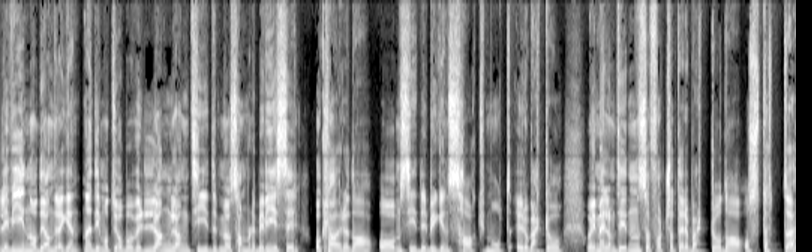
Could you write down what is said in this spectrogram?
Levin og de andre agentene de måtte jobbe over lang lang tid med å samle beviser, og klare da å omsider bygge en sak mot Roberto. Og I mellomtiden så fortsatte Roberto da å støtte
